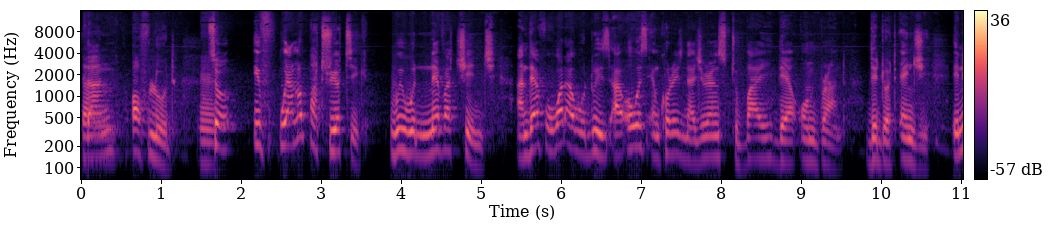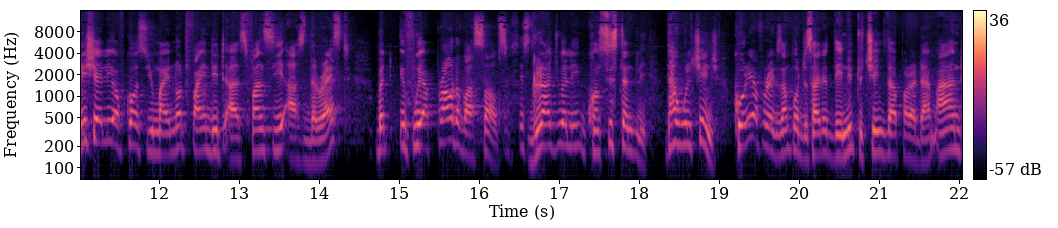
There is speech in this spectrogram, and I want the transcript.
than offload. So if we are not patriotic, we will never change. And therefore, what I would do is I always encourage Nigerians to buy their own brand, the .ng. Initially, of course, you might not find it as fancy as the rest, but if we are proud of ourselves, gradually, consistently, that will change. Korea, for example, decided they need to change that paradigm, and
